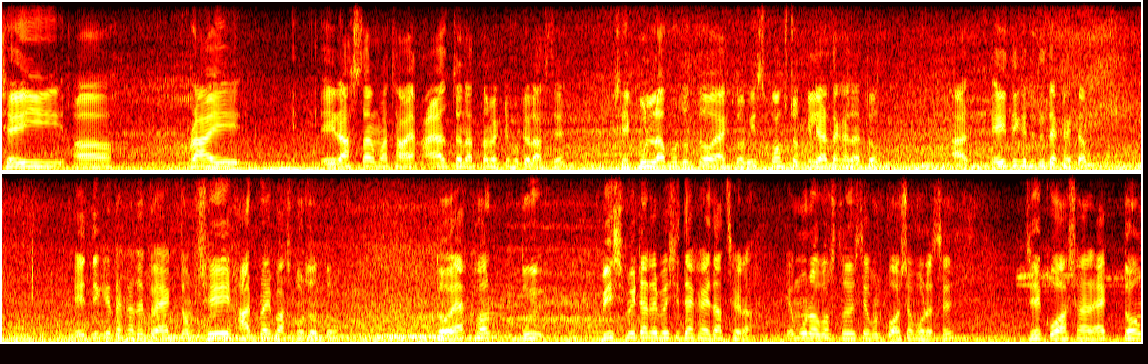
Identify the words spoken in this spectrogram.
সেই প্রায় এই রাস্তার মাথায় আয়াত জানাত নামে একটা হোটেল আছে। সেই গুল্লা পর্যন্ত একদম স্পষ্ট ক্লিয়ার দেখা যেত। আর এই দিকে যদি দেখাইতাম এই দিকে দেখা যেত একদম সেই হাট বাইপাস পর্যন্ত। তো এখন দুই, বিশ মিটারের বেশি দেখাই যাচ্ছে না। এমন অবস্থা হয়েছে, এমন কুয়াশা পড়েছে যে কুয়াশার একদম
